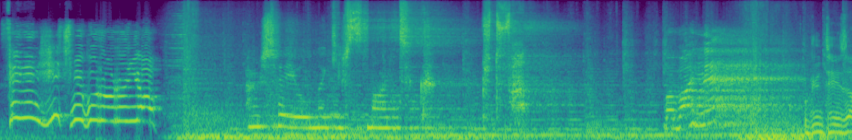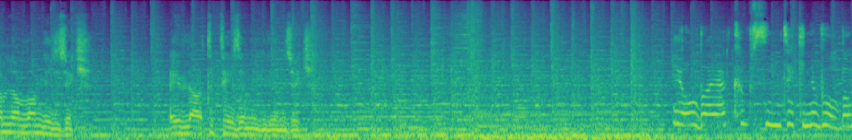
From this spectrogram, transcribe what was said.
Senin hiç mi gururun yok? Her şey yoluna girsin artık. Lütfen. Babaanne. Bugün teyzemle ablam gelecek. Evle artık teyzem ilgilenecek. Yolda ayakkabısının tekini buldum.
